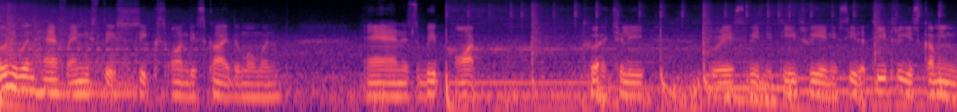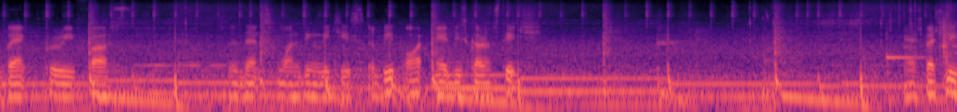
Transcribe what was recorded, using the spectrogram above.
Don't even have any stage 6 on this car at the moment. And it's a bit odd to actually race with the T3 and you see the T3 is coming back pretty fast. So that's one thing which is a bit odd at this current stage. And especially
